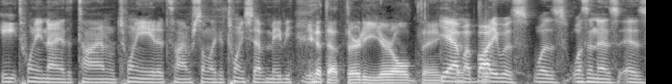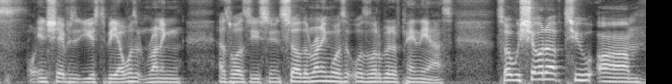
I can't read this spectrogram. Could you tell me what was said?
29 at the time, or 28 at the time, or something like that, 27 maybe. You hit that thirty year old thing. Yeah, my body was was wasn't as as in shape as it used to be. I wasn't running as well as used to, and so the running was was a little bit of a pain in the ass. So we showed up to um,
